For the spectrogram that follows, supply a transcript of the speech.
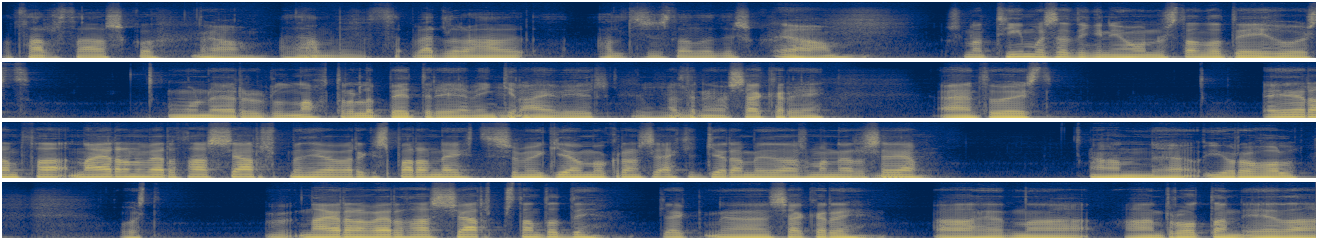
og þarf það sko já að hann verður að halda sér standardi sko. Já, svona tímasettingin í honum standardi, þú veist hún er náttúrulega betri ef enginn Mm. æfir, Mhm. heldur en ef Shakari en þú veist er hann það, nær hann vera það sjarp með því að vera ekki spara neitt sem við gefum okkur hans ekki gera með það sem hann er að segja? Hann, uh, Jóra Hall þú veist, nær hann vera það sjarp standardi gegn uh, Shakari að, hérna, hann rótan eða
